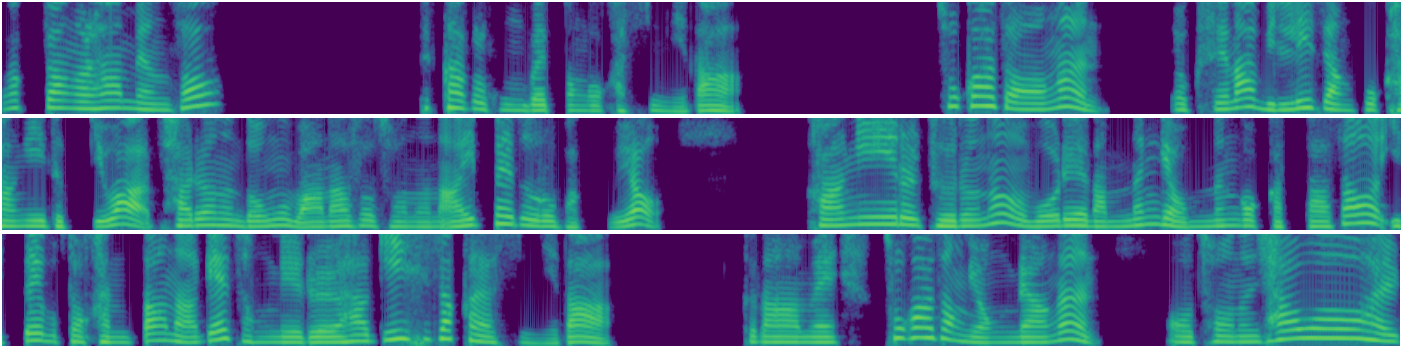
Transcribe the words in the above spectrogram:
확장을 하면서 독학을 공부했던 것 같습니다. 초과정은 역시나 밀리지 않고 강의 듣기와 자료는 너무 많아서 저는 아이패드로 봤고요. 강의를 들은 후 머리에 남는 게 없는 것 같아서 이때부터 간단하게 정리를 하기 시작하였습니다. 그 다음에 초과정 역량은 어 저는 샤워할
